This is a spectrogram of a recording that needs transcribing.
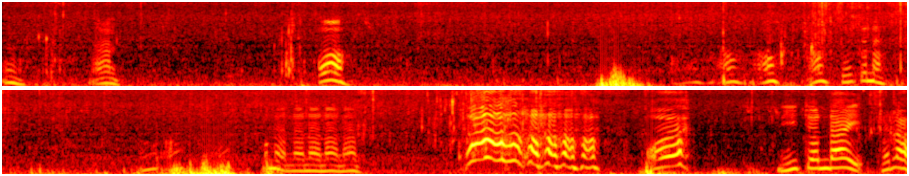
อืมนั่นโอ้ เอาเอาเอาเจอกันนะเอาเอาเอา นั่นนั่นนั่นนั่นโอ้หนีจนได้เห็นล่ะ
